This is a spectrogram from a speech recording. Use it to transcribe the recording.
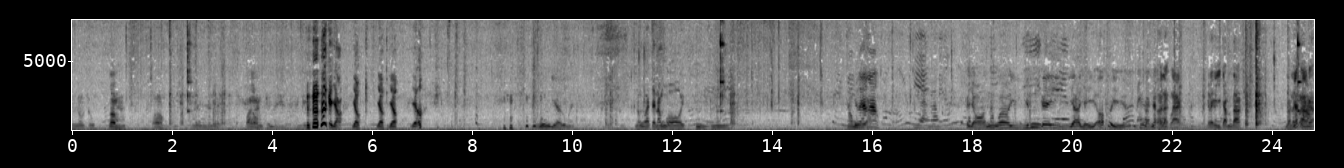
Ngon không? Ngon không? Quá ngon. Cái giò vô vô vô vô Uống dơ của mày. nóng quá trời nóng rồi Ừ. Không chưa ăn không Cái giò nó không có dính cái gia vị ớt cái gì á. Cái là nhất. Nói lạc lạc. Cái này cái gì chấm người ta? Là à.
